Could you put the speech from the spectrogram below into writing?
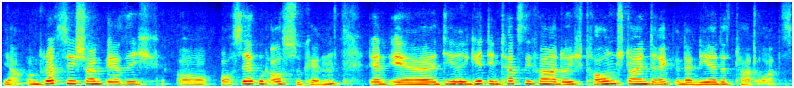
Ja, und plötzlich scheint er sich auch sehr gut auszukennen, denn er dirigiert den Taxifahrer durch Traunstein direkt in der Nähe des Tatorts.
